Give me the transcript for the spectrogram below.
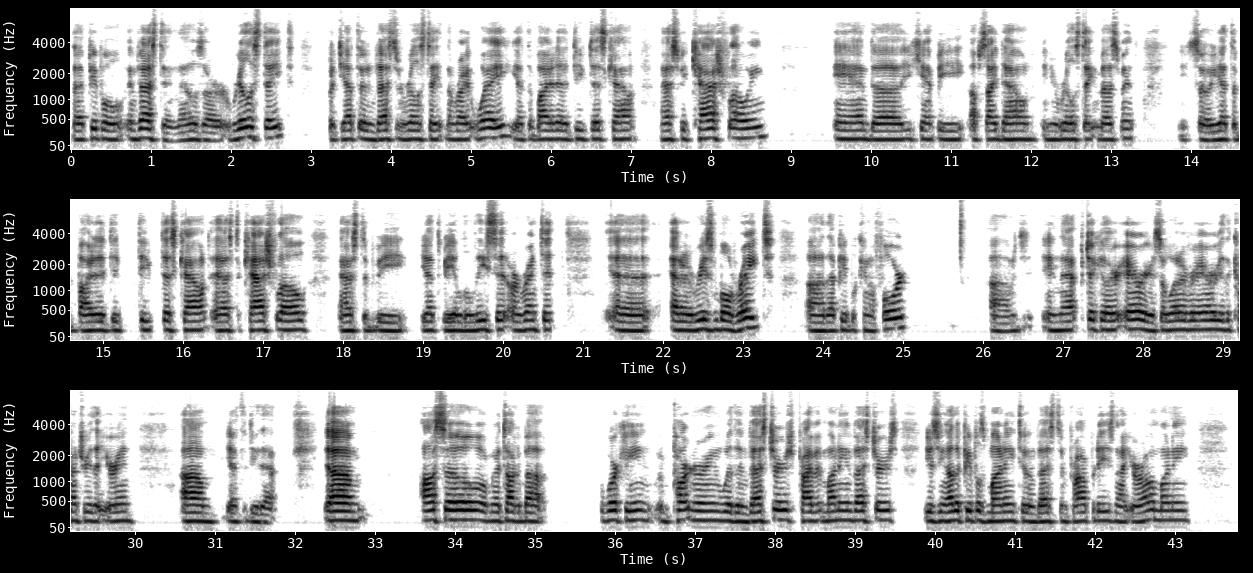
that people invest in. Those are real estate, but you have to invest in real estate in the right way. You have to buy it at a deep discount. It has to be cash flowing and uh, you can't be upside down in your real estate investment. So you have to buy it at a deep, deep discount. It has to cash flow. Has to be you have to be able to lease it or rent it uh, at a reasonable rate uh, that people can afford um, in that particular area. So whatever area of the country that you're in, um, you have to do that. Um, also, I'm going to talk about working and partnering with investors, private money investors, using other people's money to invest in properties, not your own money.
